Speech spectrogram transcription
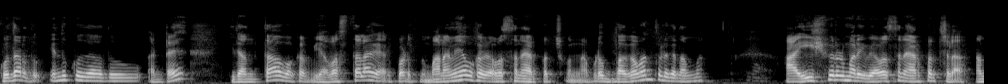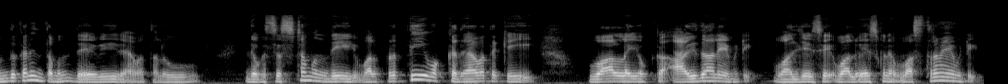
కుదరదు. ఎందుకు కుదరదు? అంటే ఇదంతా ఒక వ్యవస్థలా ఏర్పడుతుంది. మనమే ఒక వ్యవస్థను ఏర్పరచుకున్నప్పుడు భగవంతుడు కదమ్మా. ఆ ఈశ్వరుడు మరి వ్యవస్థను ఏర్పరచడా అందుకని ఇంతమంది దేవీ దేవతలు. ఇది ఒక సిస్టమ్ ఉంది. వాళ్ళ ప్రతి ఒక్క దేవతకి వాళ్ళ యొక్క ఆయుధాలు ఏమిటి? వాళ్ళు చేసే వాళ్ళు వేసుకునే వస్త్రం ఏమిటి?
